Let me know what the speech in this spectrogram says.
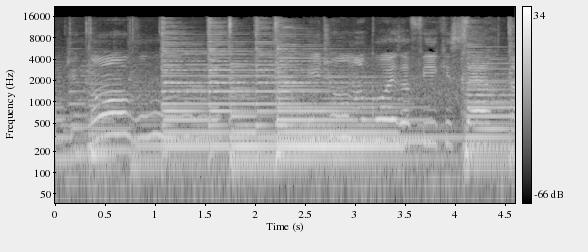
De novo, e de uma coisa fique certa,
